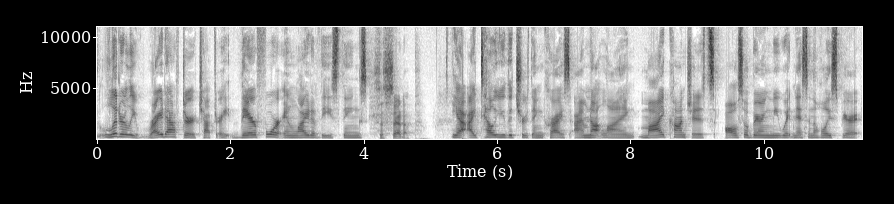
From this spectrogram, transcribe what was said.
literally right after chapter 8, therefore, in light of these things, It's a setup. Yeah, I tell you the truth in Christ. I'm not lying. My conscience also bearing me witness in the Holy Spirit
